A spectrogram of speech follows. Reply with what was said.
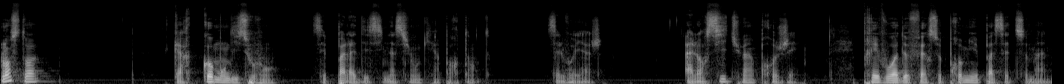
lance-toi. Car comme on dit souvent, c'est pas la destination qui est importante, c'est le voyage. Alors si tu as un projet, prévois de faire ce premier pas cette semaine.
